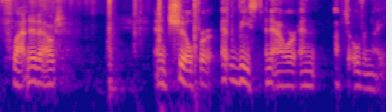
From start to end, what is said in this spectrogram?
flatten it out and chill for at least an hour and up to overnight.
